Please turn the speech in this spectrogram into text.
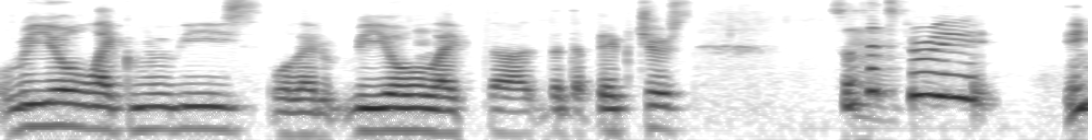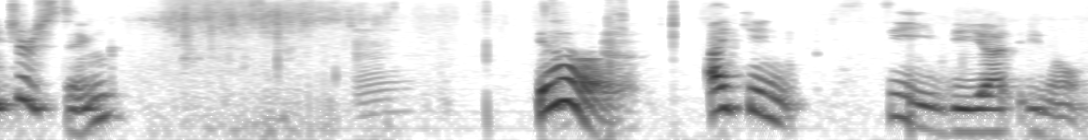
real like movies or like real like the the, the pictures. So that's mm, very interesting. mm, Yeah, I can see the uh, you know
